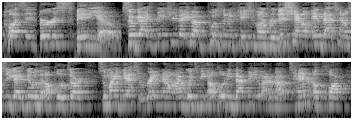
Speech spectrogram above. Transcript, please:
Plus's first video. So guys, make sure that you have post notifications on for this channel and that channel so you guys know when the uploads are. So my guess right now, I'm going to be uploading that video at about 10 o'clock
